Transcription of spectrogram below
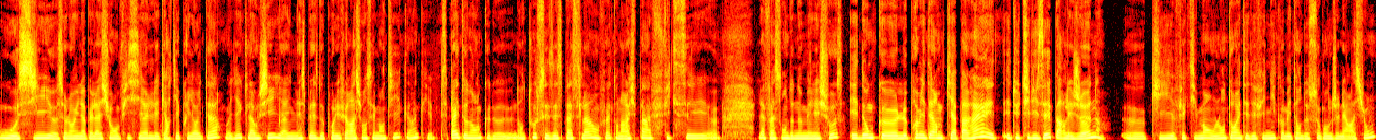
ou aussi, euh, selon une appellation officielle, les quartiers prioritaires. Vous voyez que là aussi, il y a une espèce de prolifération sémantique. Hein, qui c'est pas étonnant que dans tous ces espaces-là, en fait, on n'arrive pas à fixer euh, la façon de nommer les choses. Et donc, le premier terme qui apparaît est, utilisé par les jeunes, qui effectivement ont longtemps été définis comme étant de seconde génération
